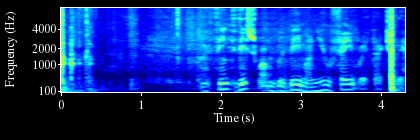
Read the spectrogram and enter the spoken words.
I think this one will be my new favorite actually.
